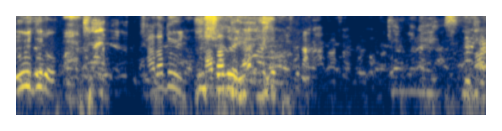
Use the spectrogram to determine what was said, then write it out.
দুই জিরো সাদা দুই সাদা দুই স্পিকিং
